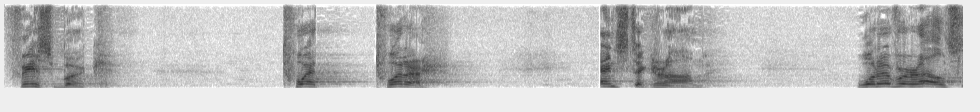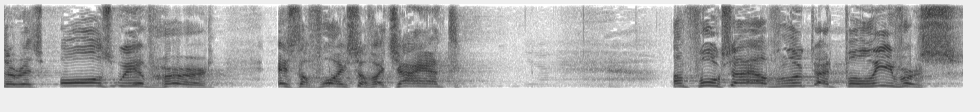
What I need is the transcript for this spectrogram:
Facebook, twit, Twitter, Instagram, whatever else there is, all we have heard is the voice of a giant. And folks, I have looked at believers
